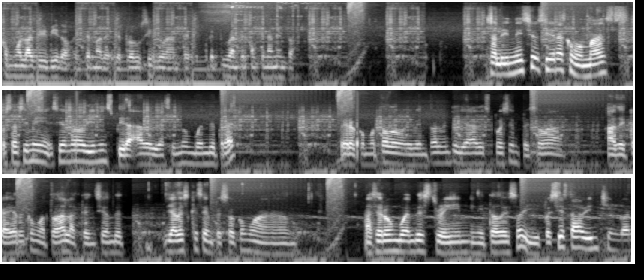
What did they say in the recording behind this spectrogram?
cómo lo has vivido el tema de, de producir durante, de- durante el confinamiento? O sea, al inicio sí era como más, o sea, sí me sí andaba bien inspirado y haciendo un buen de track. Pero como todo, eventualmente ya después empezó a, a decaer como toda la atención de. Ya ves que se empezó como a, a hacer un buen de streaming y todo eso. Y pues sí estaba bien chingón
